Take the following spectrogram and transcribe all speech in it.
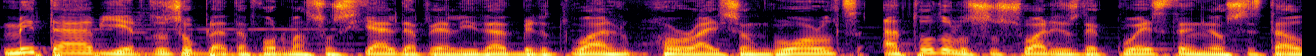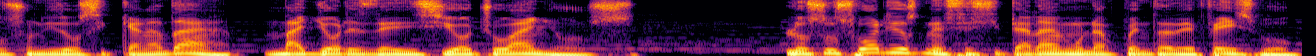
Meta ha abierto su plataforma social de realidad virtual Horizon Worlds a todos los usuarios de Quest en los Estados Unidos y Canadá, mayores de 18 años. Los usuarios necesitarán una cuenta de Facebook,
